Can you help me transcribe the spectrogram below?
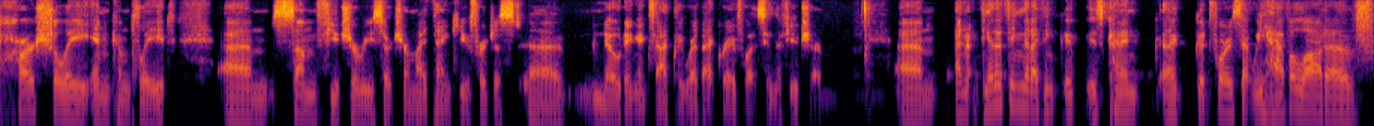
partially incomplete, um, some future researcher might thank you for just uh, noting exactly where that grave was in the future. Um, and the other thing that I think is kind of uh, good for is that we have a lot of,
